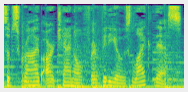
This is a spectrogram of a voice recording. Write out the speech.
Subscribe our channel for videos like this.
